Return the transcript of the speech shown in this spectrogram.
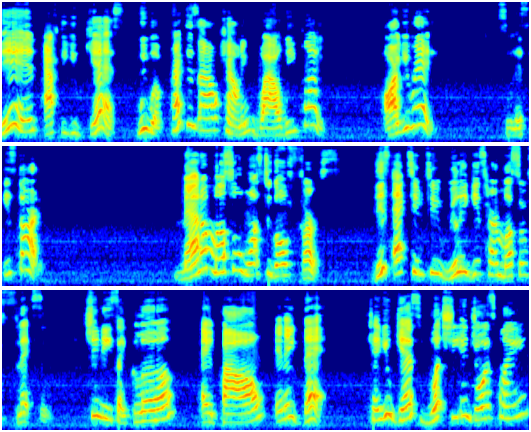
Then, after you guess, we will practice our counting while we play. Are you ready? So let's get started. Madame Muscle wants to go first. This activity really gets her muscles flexing. She needs a glove, a ball, and a bat. Can you guess what she enjoys playing?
